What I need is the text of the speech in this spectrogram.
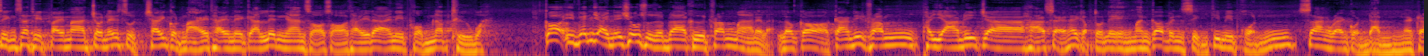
สิ่งสถิตไปมาจนในที่สุดใช้กฎหมายไทยในการเล่นงานสอสอไทยได้นี่ผมนับถือว่ะก็อีเวนต์ใหญ่ในช่วงสุดสัปดาห์คือทรัมป์มาเนี่ยแหละ แล้วก็การที่ทรัมป์พยายามที่จะหาแสงให้กับตนเอง มันก็เป็นสิ่งที่มีผลสร้างแรงกดดันนะครับ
